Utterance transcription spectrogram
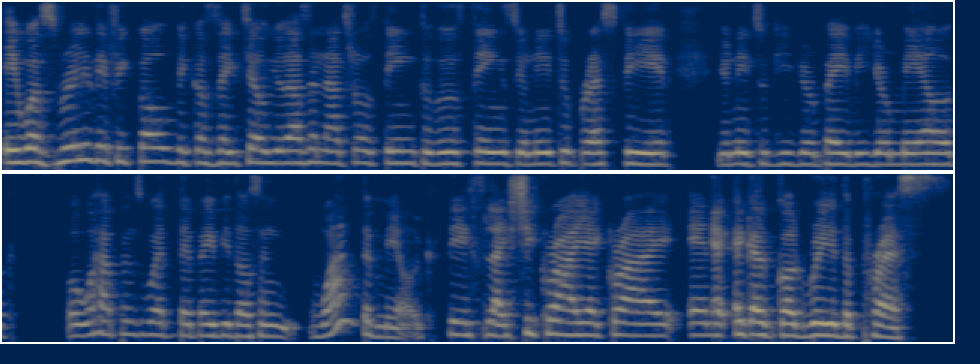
It was really difficult because they tell you that's a natural thing to do things. You need to breastfeed, you need to give your baby your milk. But what happens when the baby doesn't want the milk? This like she cry, I cry, and I, I got really depressed.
